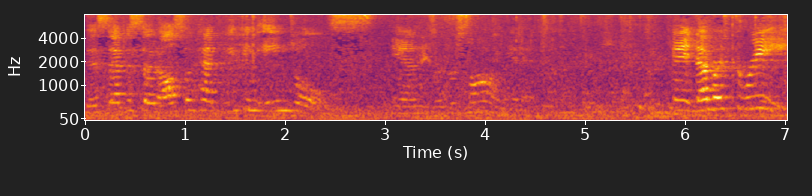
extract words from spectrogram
This episode also had Weeping Angels and River Song in it. Okay, number three,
